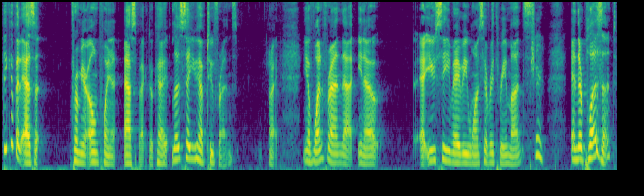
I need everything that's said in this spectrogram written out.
think of it as a, from your own point of aspect, okay? Let's say you have two friends. All right. You have one friend that, you know, at UC maybe once every three months Sure. and they're pleasant.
